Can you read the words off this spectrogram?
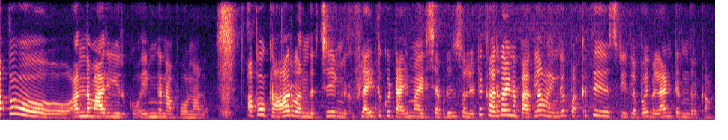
அப்போது அந்த மாதிரி இருக்கும் எங்கே நான் போனாலும். அப்போது கார் வந்துருச்சு எங்களுக்கு ஃப்ளைட்டுக்கு டைம் ஆயிடுச்சு அப்படின்னு சொல்லிட்டு கருவாயினை பார்க்கலாம். அவன் எங்கே பக்கத்து ஸ்ட்ரீட்டில் போய் விளையாண்டுட்டு இருந்திருக்கான்.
